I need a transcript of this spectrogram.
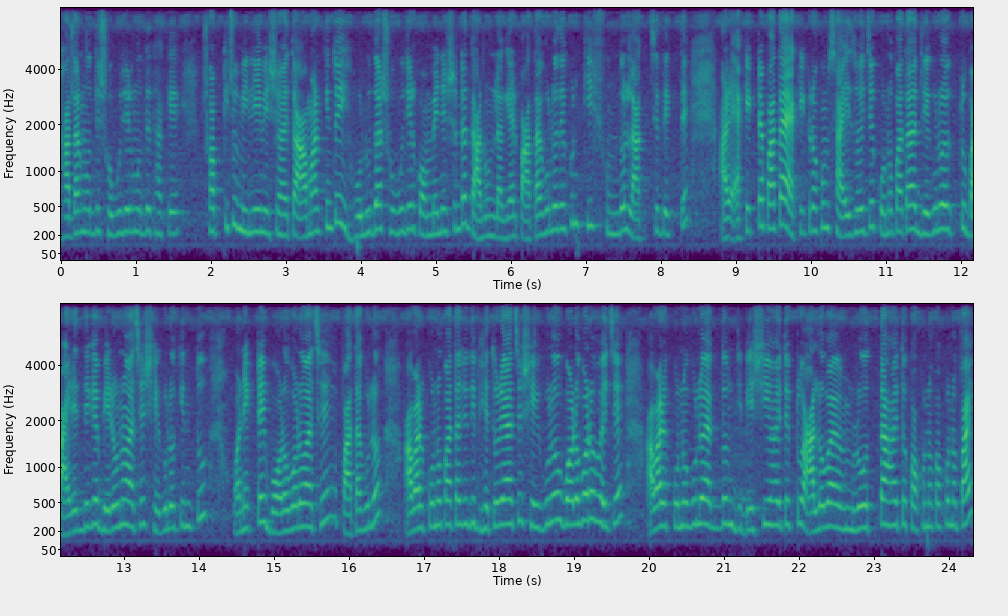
সাদার মধ্যে, সবুজের মধ্যে থাকে সব কিছু মিলিয়ে মিশে হয়। তো আমার কিন্তু এই হলুদ আর সবুজের কম্বিনেশনটা দারুণ লাগে। আর পাতাগুলো দেখুন কি সুন্দর লাগছে দেখতে। আর এক একটা পাতা এক এক রকম সাইজ হয়েছে। কোনো পাতা যেগুলো একটু বাইরের দিকে বেরোনো আছে, সেগুলো কিন্তু অনেকটাই বড় বড় আছে পাতাগুলো। আবার কোনো পাতা যদি ভেতরে আছে সেইগুলোও বড় বড় হয়েছে। আবার কোনোগুলো একদম বেশি হয়তো একটু আলো বা রোদটা হয়তো কখনো কখনো পায়,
